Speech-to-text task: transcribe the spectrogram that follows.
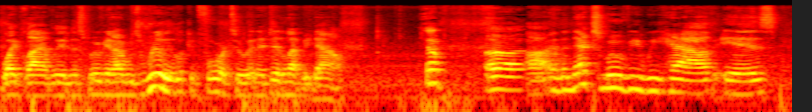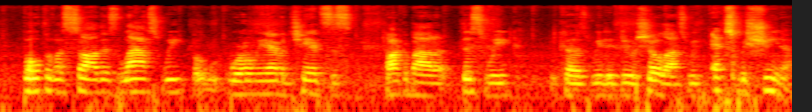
Blake Lively in this movie, and I was really looking forward to it, and it didn't let me down. Yep. Uh, Uh, and the next movie we have is both of us saw this last week, but we're only having a chance to talk about it this week because we didn't do a show last week. Ex Machina.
